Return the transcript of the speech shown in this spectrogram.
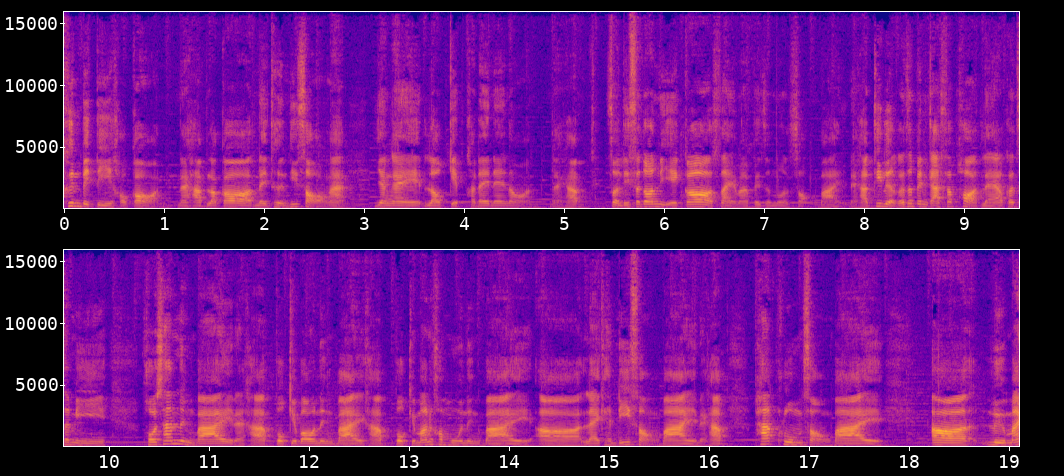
ขึ้นไปตีเขาก่อนนะครับ แล้วก็ในเทิร์นที่ 2อะยังไงเราเก็บเขาได้แน่นอนนะครับ ส่วนลิซาดอนนี้เอก็ใส่มาเป็นจำนวน 2 ใบนะครับ ที่เหลือก็จะเป็นการซัพพอร์ตแล้วก็จะมีโพชั่น1ใบนะครับโปเกบอล1ใบครับโปเกมอนคอมมูน1ใบเอ่อแลแคนดี้2ใบนะครับผ้าคลุม 2 ใบ เอ่อหรือไม่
